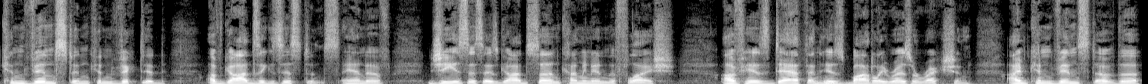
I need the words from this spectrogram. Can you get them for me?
convinced and convicted of God's existence and of Jesus as God's Son coming in the flesh of his death and his bodily resurrection. I'm convinced of the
